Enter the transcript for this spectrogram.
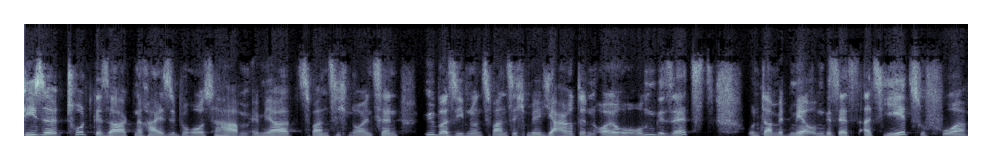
Diese totgesagten Reisebüros haben im Jahr 2019 über 27 Milliarden Euro umgesetzt und damit mehr umgesetzt als zuvor.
